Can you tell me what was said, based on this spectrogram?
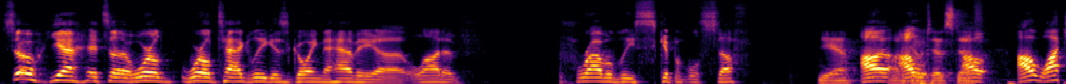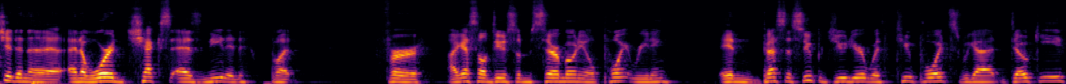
So yeah, it's a world world tag league is going to have a uh, lot of probably skippable stuff. Yeah. I'll a I'll, stuff. I'll I'll watch it in a an award checks as needed, but for I guess I'll do some ceremonial point reading. In Best of Super Junior with two points, we got Douki,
